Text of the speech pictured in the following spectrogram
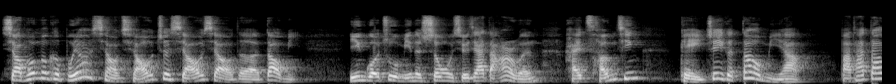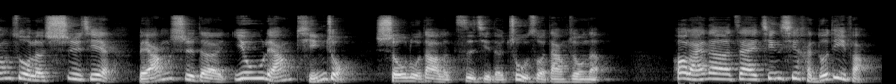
小朋友们可不要小瞧这小小的稻米。英国著名的生物学家达尔文还曾经给这个稻米啊，把它当做了世界粮食的优良品种，收录到了自己的著作当中呢。后来呢，在京西很多地方，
